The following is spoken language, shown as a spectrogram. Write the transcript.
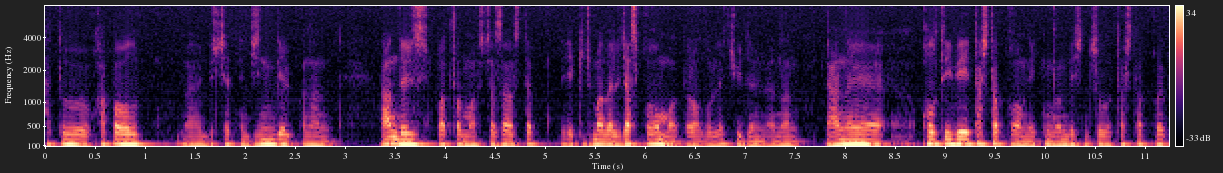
катуу капа болуп бир четинен жиним келип анан аны да өзүбүздүн платформабызга жазабыз деп эки жумада эле жазып койгом тууралуу элечи үйдөн эле анан аны кол тийбей таштап койгом эки миң он бешинчи жылы таштап коюп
